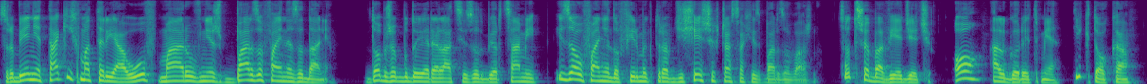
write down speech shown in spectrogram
Zrobienie takich materiałów ma również bardzo fajne zadanie. Dobrze buduje relacje z odbiorcami i zaufanie do firmy, która w dzisiejszych czasach jest bardzo ważna. Co trzeba wiedzieć o algorytmie TikToka?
